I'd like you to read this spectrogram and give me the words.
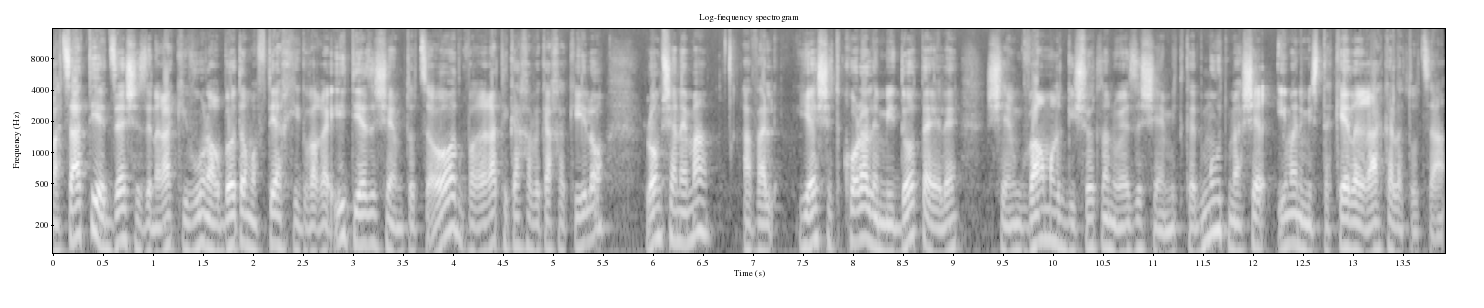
מצאתי את זה שזה נראה כיוון הרבה יותר מבטיח, כי כבר ראיתי איזה שהם תוצאות, כבר הראתי ככה וככה קילו, לא משנה מה, אבל יש את כל הלמידות האלה שהן כבר מרגישות לנו איזה שהן התקדמות מאשר אם אני מסתכל רק על התוצאה.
